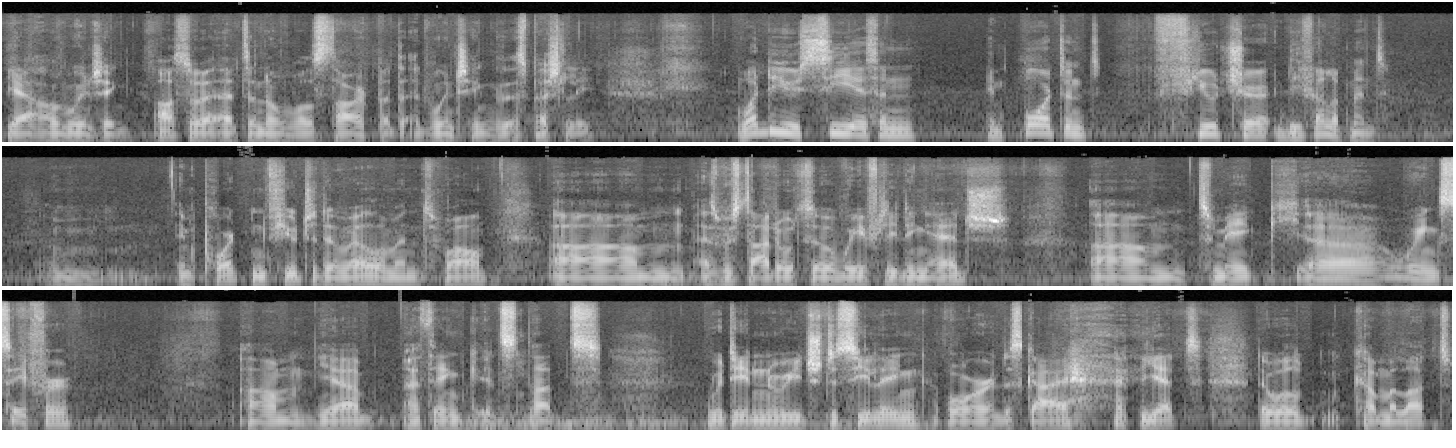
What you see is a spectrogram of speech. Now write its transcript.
Yeah, on winching. Also at the normal start, but at winching especially. What do you see as an important future development? Um, important future development. Well, um, as we started with the wave leading edge um, to make uh, wings safer. Um, yeah, I think it's not. We didn't reach the ceiling or the sky yet. There will come a lot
